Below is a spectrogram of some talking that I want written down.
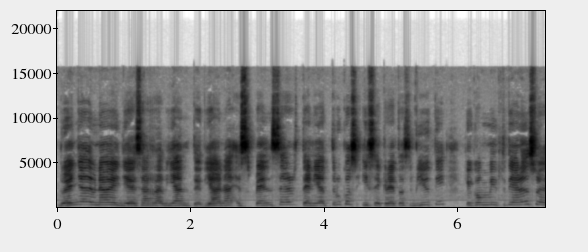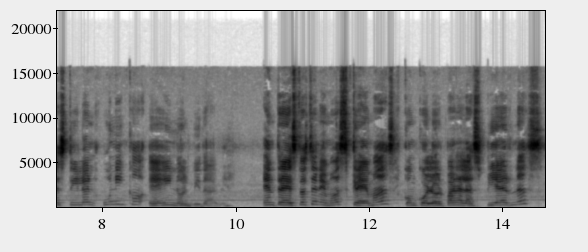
Dueña de una belleza radiante, Diana Spencer tenía trucos y secretos beauty que convirtieron su estilo en único e inolvidable. Entre estos tenemos cremas con color para las piernas,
